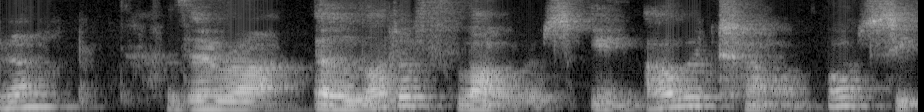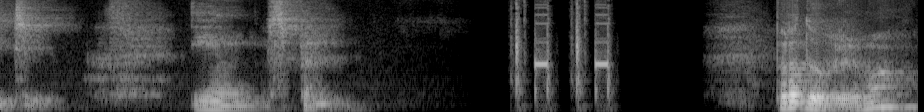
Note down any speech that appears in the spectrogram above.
Вже. There are a lot of flowers in our town or city in spring. Продовжуємо.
